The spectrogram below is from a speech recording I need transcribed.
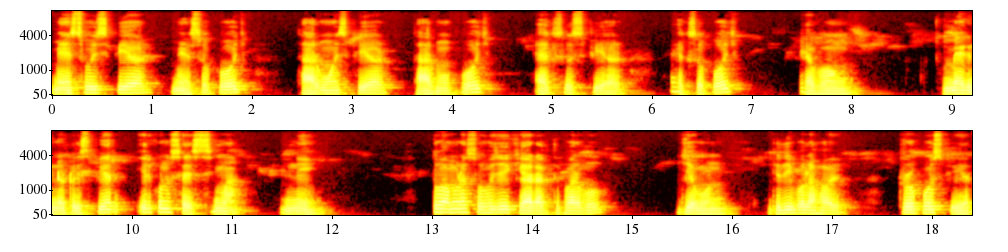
mesosphere mesopause, thermosphere thermopause, exosphere exopause এবং ম্যাগনেটোস্ফিয়ার, এর কোনো শেষ সীমা নেই। তো আমরা সহজেই খেয়াল রাখতে পারব, যেমন যদি বলা হয় ট্রোপোস্ফিয়ার,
